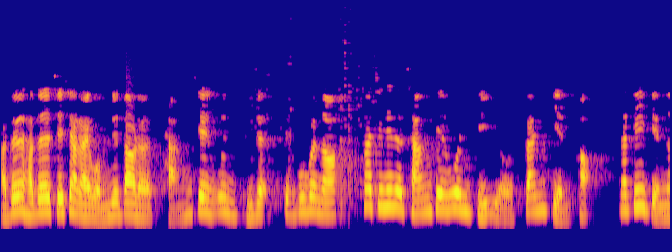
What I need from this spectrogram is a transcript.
好的，好的，接下来我们就到了常见问题的这个部分哦。那今天的常见问题有三点，好，那第一点呢，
